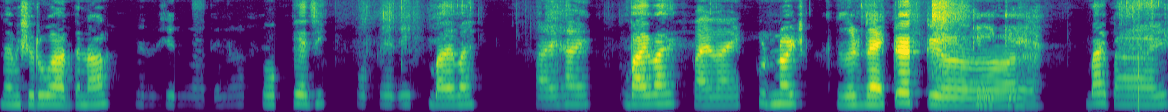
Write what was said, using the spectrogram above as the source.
ਨਵੀਂ ਸ਼ੁਰੂਆਤ ਦੇ ਨਾਲ। ਨਵੀਂ ਸ਼ੁਰੂਆਤ ਦੇ ਨਾਲ। Okay ji. Okay ji. Bye bye hi hi bye bye bye bye good night good night take care bye bye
